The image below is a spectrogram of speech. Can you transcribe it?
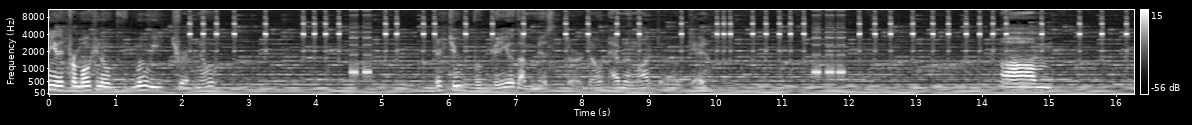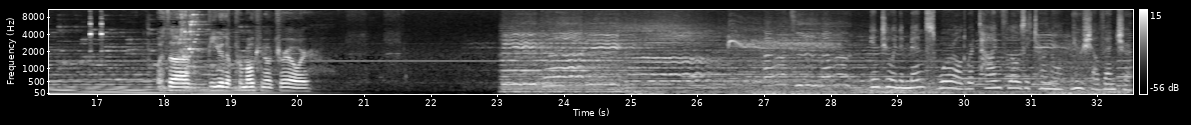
see this promotional movie trip. No, there's two videos I missed or don't have it unlocked. Okay. Um, let's uh view the promotional trailer. Into an immense world where time flows eternal, you shall venture.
